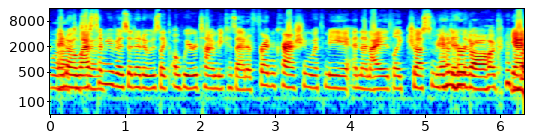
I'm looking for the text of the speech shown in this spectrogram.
we'll i know last soon. time you visited it was like a weird time because i had a friend crashing with me and then i had like just moved and into her dog. yeah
